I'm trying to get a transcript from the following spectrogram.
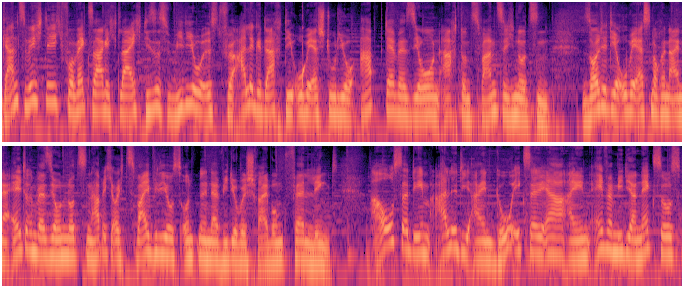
Ganz wichtig, vorweg sage ich gleich, dieses Video ist für alle gedacht, die OBS Studio ab der Version 28 nutzen. Solltet ihr OBS noch in einer älteren Version nutzen, habe ich euch zwei Videos unten in der Videobeschreibung verlinkt. Außerdem alle, die ein Go XLR, ein Avermedia Nexus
